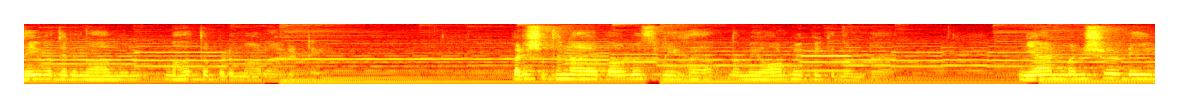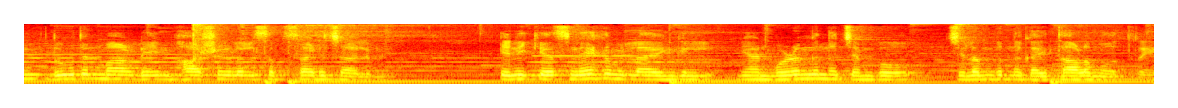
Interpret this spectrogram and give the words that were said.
ദൈവതിരുനാമം മഹത്വപ്പെടുമാറാകട്ടെ. പരിശുദ്ധനായ പൗലോസ് ലീഹ നമ്മെ ഓർമ്മിപ്പിക്കുന്നുണ്ട്. ഞാൻ മനുഷ്യരുടെയും ദൂതന്മാരുടെയും ഭാഷകളിൽ സംസാരിച്ചാലും എനിക്ക് സ്നേഹമില്ല എങ്കിൽ ഞാൻ മുഴങ്ങുന്ന ചെമ്പോ ചിലമ്പുന്ന കൈത്താളമോ അത്രേ.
